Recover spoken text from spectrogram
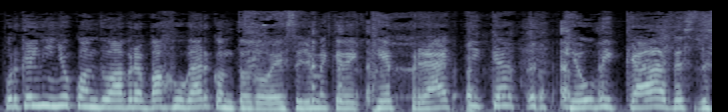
Porque el niño cuando abra va a jugar con todo eso. Yo me quedé, qué práctica, qué ubicada. Desde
